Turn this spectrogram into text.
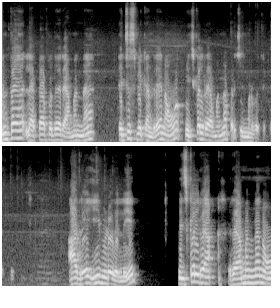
ಅಂತ ಲ್ಯಾಪ್ಟಾಪ್ ಅದ ರ್ಯಾಮ್ ಅನ್ನ ಹೆಚ್ಚಿಸ್ಬೇಕಂದ್ರೆ ನಾವು ಫಿಸಿಕಲ್ ರ್ಯಾಮ್ ಅನ್ನ ಪರ್ಚೇಸ್ ಮಾಡ್ಬೇಕಾಗ್ತೈತಿ. ಆದ್ರೆ ಈ ವಿಡಿಯೋದಲ್ಲಿ ಫಿಸಿಕಲ್ ರ್ಯಾಮ್ ಅನ್ನ ನಾವು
